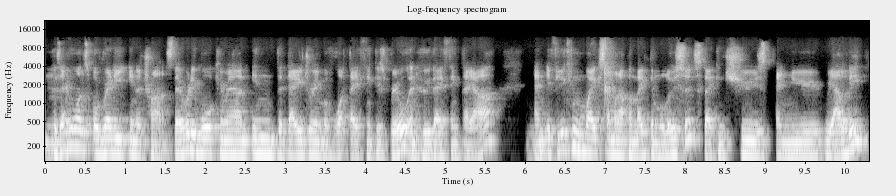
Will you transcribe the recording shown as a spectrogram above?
Because mm. everyone's already in a trance. They're already walking around in the daydream of what they think is real and who they think they are and if you can wake someone up and make them lucid so they can choose a new reality,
